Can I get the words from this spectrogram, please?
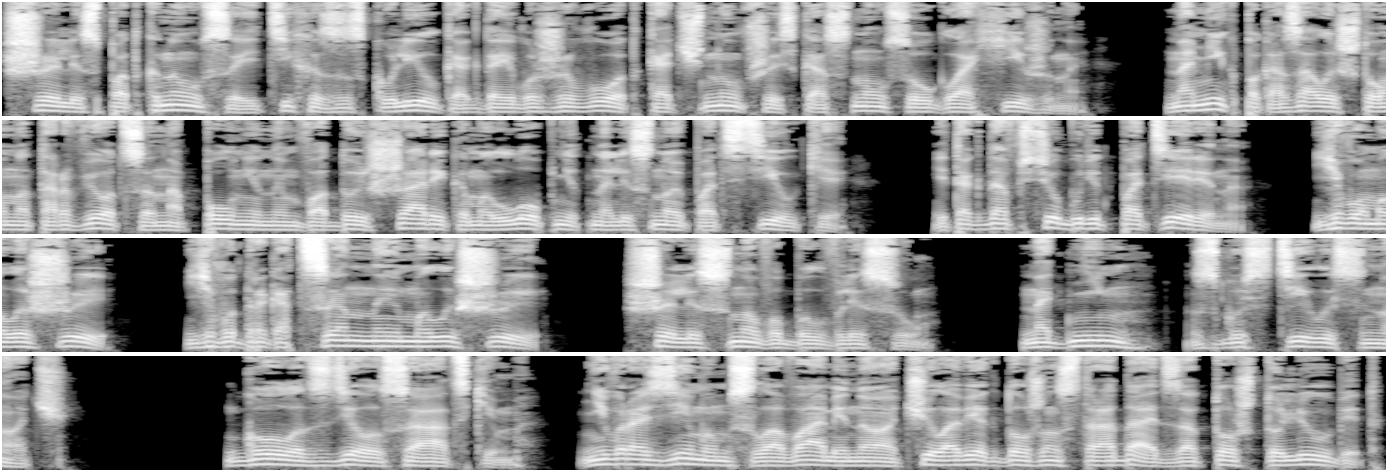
Шелли споткнулся и тихо заскулил, когда его живот, качнувшись, коснулся угла хижины. На миг показалось, что он оторвется наполненным водой шариком и лопнет на лесной подстилке. И тогда все будет потеряно. Его малыши, его драгоценные малыши. Шелли снова был в лесу. Над ним сгустилась ночь. Голод сделался адским, невыразимым словами, но человек должен страдать за то, что любит.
